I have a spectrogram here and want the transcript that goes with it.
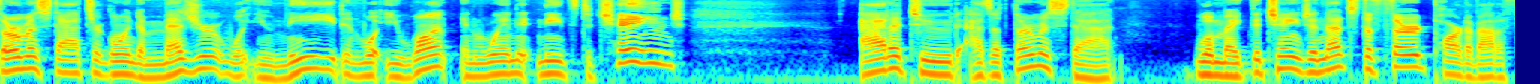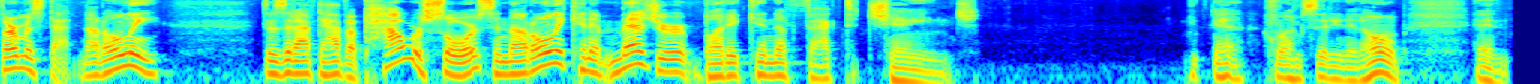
Thermostats are going to measure what you need and what you want, and when it needs to change. Attitude as a thermostat will make the change. And that's the third part about a thermostat. Not only does it have to have a power source, and not only can it measure, but it can affect change. Yeah, well, I'm sitting at home and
